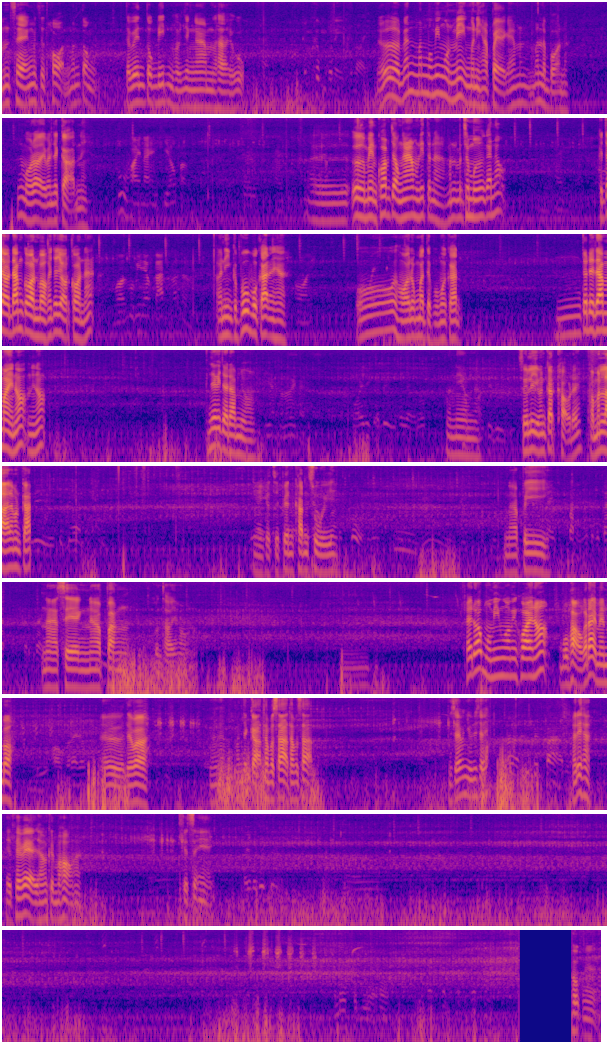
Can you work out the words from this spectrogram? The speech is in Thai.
มันแสงมันสะท้อนมันต้องแต่เว้นตกดินผมยังงามถ่ายรูปคึมๆกว่านี้หน่อยเออมันมันบ่มีงุนเมฆมื้อนี้หาแปลกไงมันมันละบ่น่ะมันบ่ได้บรรยากาศนี่ผู้ภายในเคี้ยวครับ เออเออแม่นความเจ้างามลิตนะมันมันเสมอกันเนาะก็เจ้าดำก่อนบอกก็เจ้าหยอดก่อนนะบอลผู้มีแนวกัดแล้วเถอะอันนี้กระปูบ่กัดนี่ฮะหอยโอ้ยหอยลงมาแต่ผมมากัดอืมเจ้าได้ดำใหม่เนาะนี่เนาะเนี่ยก็จะดำอยู่เลี้ยงกันเลยฮะหอยนี่ก็ดึงเขาแล้วเนาะมันเนียมเนี่ยเซอรี่มันกัดเข่าได้ถ้ามันลายแล้วมันกัดนี่ก็จะเป็นคันซุย นาปี นาแซง นาปัง คนไทยเฮาใครดอกหมูมีงัวมีควายเนาะบ่เผาก็ได้แม่นบ่เอาก็ได้แล้วเออแต่ว่าเออบรรยากาศธรรมชาติธรรมชาตินี่ใช่มันอยู่นี่ใช่ถ้าคือเป็นป่าอันนี้ฮะเห็ดเพแว่อย่ามันขึ้นมาห้องฮะเขียดสะเอง ไปมาดูตึก พวกเนี่ย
